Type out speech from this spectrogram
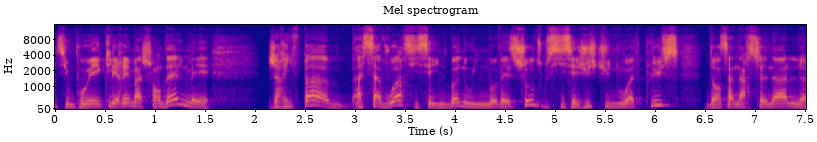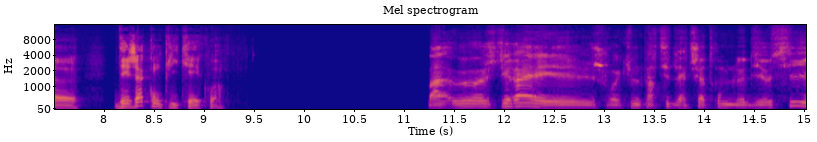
si vous pouvez éclairer ma chandelle, mais j'arrive pas à savoir si c'est une bonne ou une mauvaise chose ou si c'est juste une loi de plus dans un arsenal euh, déjà compliqué, quoi. Bah, euh, je dirais, et je vois qu'une partie de la chatroom le dit aussi,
